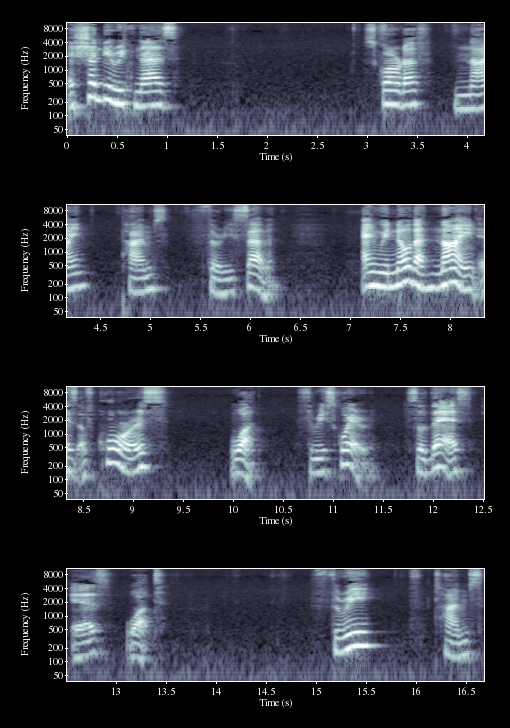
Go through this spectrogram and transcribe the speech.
it should be written as square root of 9 times 37. And we know that 9 is, of course, what? 3 squared. So this is what? 3 times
